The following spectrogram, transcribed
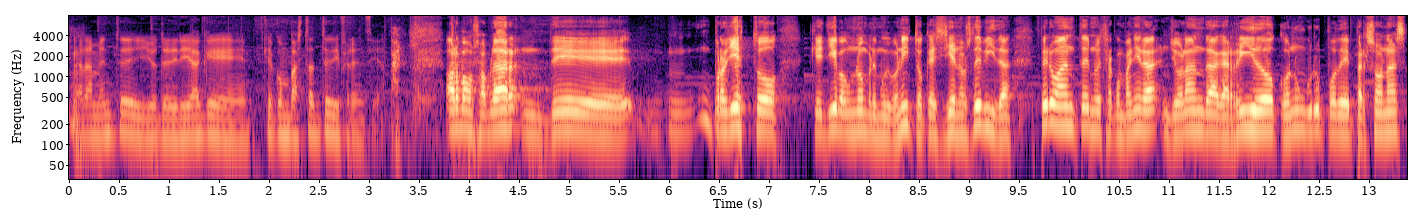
claramente, y yo te diría que, que con bastante diferencia. Ahora vamos a hablar de mm, un proyecto que lleva un nombre muy bonito, que es Llenos de Vida, pero antes nuestra compañera Yolanda Garrido, con un grupo de personas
